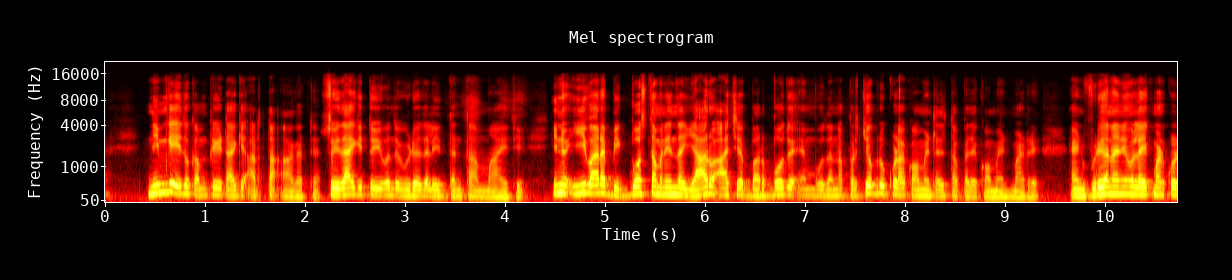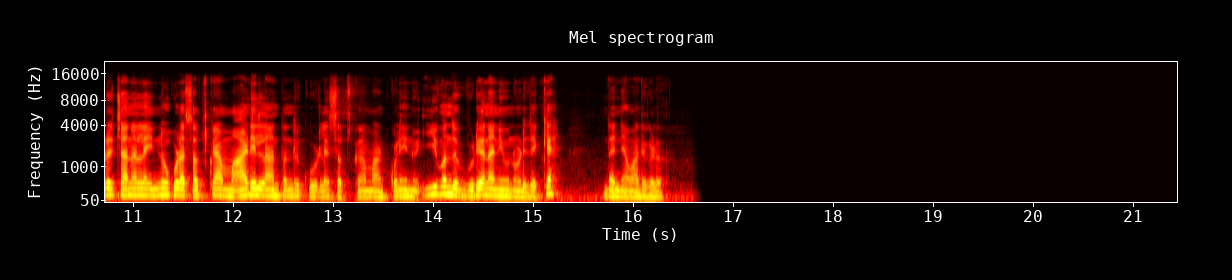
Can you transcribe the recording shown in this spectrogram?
ನಿಮಗೆ ಇದು ಕಂಪ್ಲೀಟ್ ಆಗಿ ಅರ್ಥ ಆಗುತ್ತೆ. ಸೊ ಇದಾಗಿತ್ತು ಈ ಒಂದು ವಿಡಿಯೋದಲ್ಲಿ ಇದ್ದಂತಹ ಮಾಹಿತಿ. ಇನ್ನು ಈ ವಾರ ಬಿಗ್ ಬಾಸ್ ಮನೆಯಿಂದ ಯಾರು ಆಚೆ ಬರ್ಬೋದು ಎಂಬುದನ್ನು ಪ್ರತಿಯೊಬ್ಬರು ಕೂಡ ಕಾಮೆಂಟಲ್ಲಿ ತಪ್ಪದೆ ಕಾಮೆಂಟ್ ಮಾಡಿರಿ. ಆ್ಯಂಡ್ ವಿಡಿಯೋನ ನೀವು ಲೈಕ್ ಮಾಡ್ಕೊಳ್ರಿ ಚಾನಲ್ನ ಇನ್ನೂ ಕೂಡ ಸಬ್ಸ್ಕ್ರೈಬ್ ಮಾಡಿಲ್ಲ ಅಂತಂದ್ರೆ ಕೂಡಲೇ ಸಬ್ಸ್ಕ್ರೈಬ್ ಮಾಡ್ಕೊಳ್ಳಿ. ಇನ್ನು ಈ ಒಂದು ವಿಡಿಯೋನ ನೀವು ನೋಡಿದ್ದಕ್ಕೆ ಧನ್ಯವಾದಗಳು.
